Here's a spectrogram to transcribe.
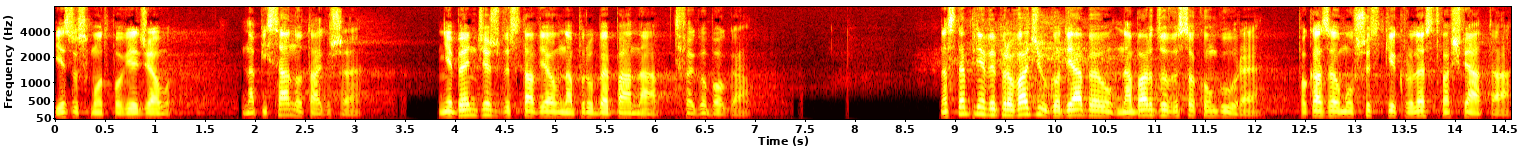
Jezus mu odpowiedział: Napisano także: Nie będziesz wystawiał na próbę Pana, twego Boga. Następnie wyprowadził go diabeł na bardzo wysoką górę, pokazał mu wszystkie królestwa świata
